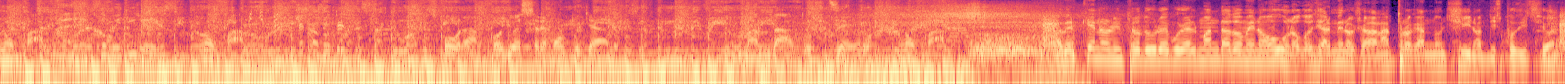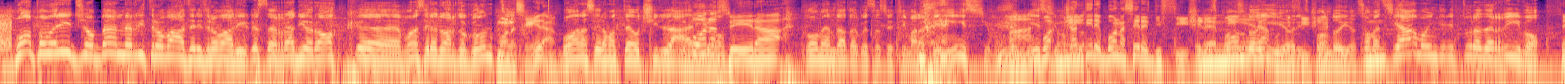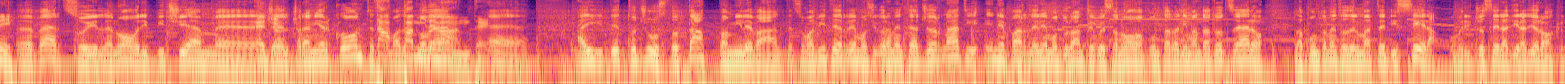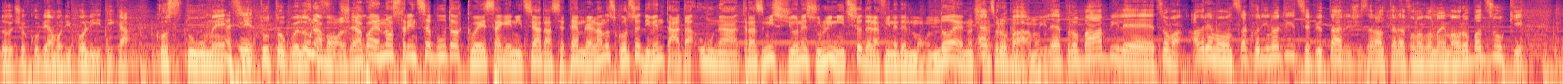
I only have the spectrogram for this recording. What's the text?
non vale. È come dire non vale. Ora voglio essere molto chiaro. Il mandato zero non vale. Ma perché non introdurre pure il mandato meno uno? Così almeno c'è un altro cannoncino a disposizione. Buon pomeriggio, ben ritrovati, ritrovati. Questo è Radio Rock. Buonasera Edoardo Conti. Buonasera. Buonasera Matteo Cillario. Buonasera. Come è andata questa settimana? Benissimo, benissimo. Bu- già dire buonasera è difficile. Rispondo Buonasera, io, difficile. rispondo io. Insomma, siamo addirittura d'arrivo Sì. eh, verso il nuovo DPCM Eh, del già. Premier Conte. Insomma, del Tappami governo. Eh, hai detto giusto, tappami Levante. Insomma, vi terremo sicuramente aggiornati e ne parleremo durante questa nuova puntata di Mandato Zero. L'appuntamento del martedì sera, pomeriggio sera di Radio Rock, dove ci occupiamo di politica, costume Eh sì. e tutto quello Una che volta, succede. poi a nostra insaputa questa che è iniziata a settembre dell'anno scorso è diventata una trasmissione sull'inizio della fine del mondo e non ce È probabile, è probabile. Insomma, avremo un sacco di notizie. Più tardi ci sarà al telefono con noi Mauro Bazzucchi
